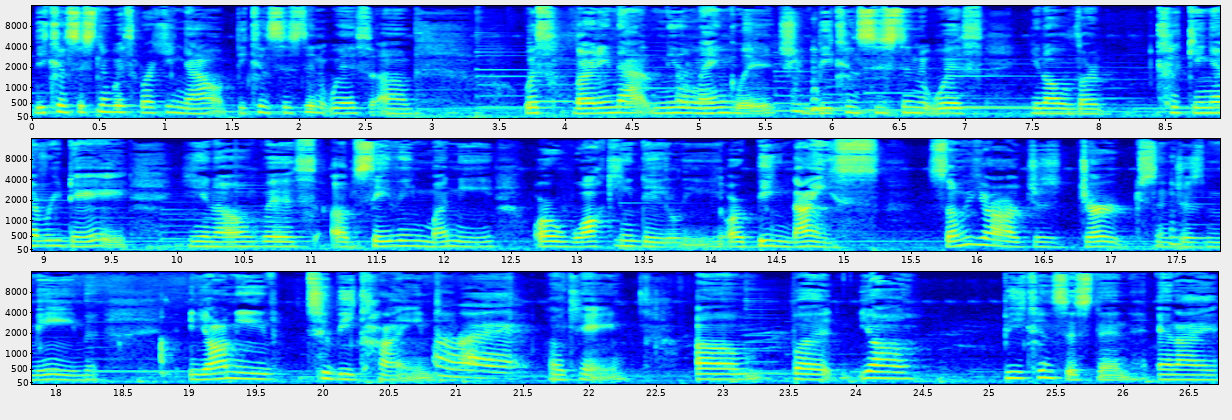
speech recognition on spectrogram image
Be consistent with working out. Be consistent with, um, with learning that new language. be consistent with, you know, learn cooking every day. You know, with um, saving money or walking daily or being nice. Some of y'all are just jerks and just mean. Y'all need to be kind. All right. Okay. Um, but y'all be consistent and I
